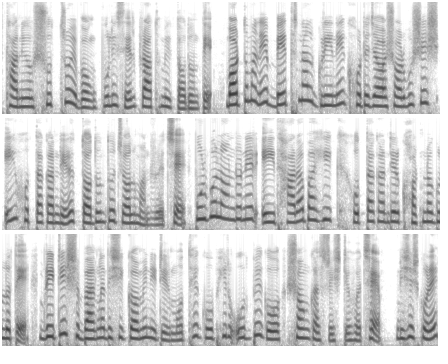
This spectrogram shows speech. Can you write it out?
স্থানীয় সূত্র এবং পুলিশের প্রাথমিক তদন্তে। বর্তমানে বেথনাল গ্রিনে ঘটে যাওয়া সর্বশেষ এই হত্যাকাণ্ডের তদন্ত চলমান রয়েছে। পূর্ব লন্ডনের এই ধারাবাহিক হত্যাকাণ্ডের ঘটনাগুলোতে ব্রিটিশ বাংলাদেশি কমিউনিটির মধ্যে গভীর উদ্বেগ ও শঙ্কা সৃষ্টি হয়েছে। বিশেষ করে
